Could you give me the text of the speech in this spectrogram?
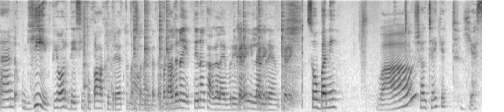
and ghee pure desi ತುಪ್ಪ ಹಾಕಿದ್ರೆ ತುಂಬ ಚೆನ್ನಾಗಿರುತ್ತೆ. ಬಟ್ ಅದನ್ನ ತಿನ್ನೋಕ್ಕಾಗಲ್ಲ ಎವ್ರಿ ಡೇ ಇಲ್ಲಾಂದ್ರೆ. ಸೊ ಬನ್ನಿ. Wow. Shall take it yes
